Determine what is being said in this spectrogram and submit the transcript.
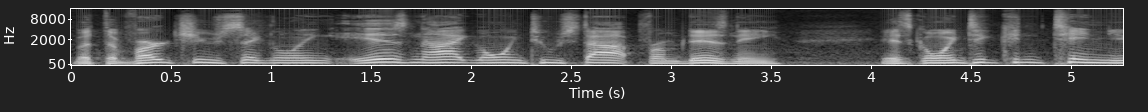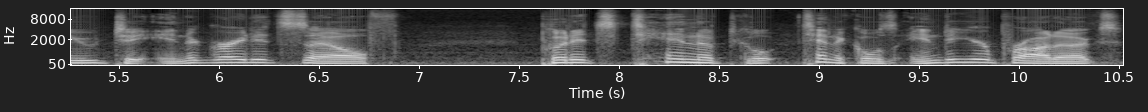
but the virtue signaling is not going to stop from Disney. It's going to continue to integrate itself, put its tentacle, tentacles into your products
